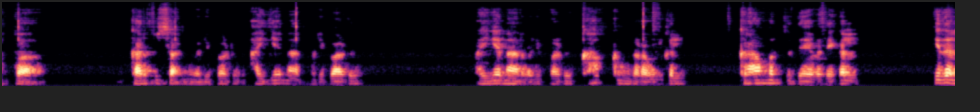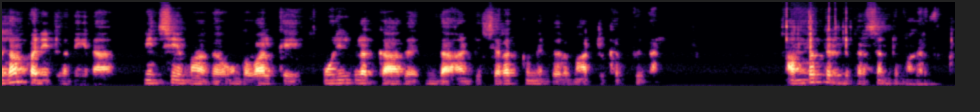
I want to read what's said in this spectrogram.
அப்ப கருப்புசாமி வழிபாடு ஐயனார் வழிபாடு ஐயனார் வழிபாடு காக்கும் கடவுள்கள் கிராமத்து தேவதைகள் இதெல்லாம் பண்ணிட்டு வந்தீங்கன்னா நிச்சயமாக உங்க வாழ்க்கை ஒளி விளக்காக இந்த ஆண்டு சிறக்கும் என்பதில் மாற்று கருத்து ஐம்பத்தி ரெண்டு பெர்சன்ட் மகரத்துக்கு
